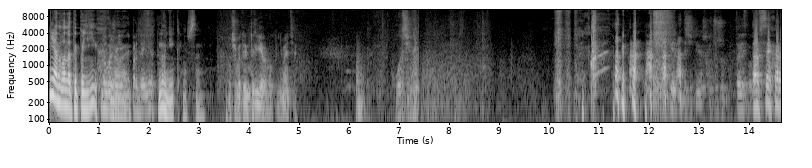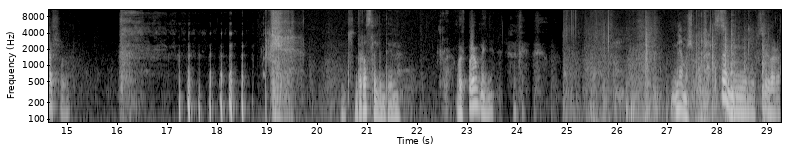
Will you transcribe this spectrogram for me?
Ні, ну вона типу їх. Ну ви ж її але- не продаєте. Ну ні, звісно. Вот чтобы это интерьер был, понимаете? Очень я же хочу, чтобы был. Та все хорошо. Доросла людина. Ви впевнені? Я можу побрати. Та ні, ні, ні, все гаразд.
